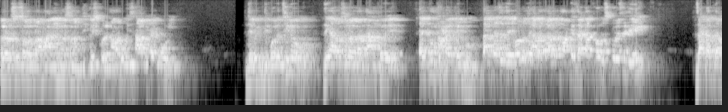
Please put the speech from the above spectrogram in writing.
ওই যে বলেছিল যে দান করে একদম ফেলব। তার কাছে তোমাকে খরচ দাও।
